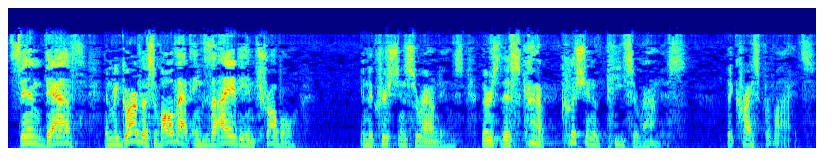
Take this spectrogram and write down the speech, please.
sin, death. And regardless of all that anxiety and trouble in the Christian surroundings, there's this kind of cushion of peace around us that Christ provides.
